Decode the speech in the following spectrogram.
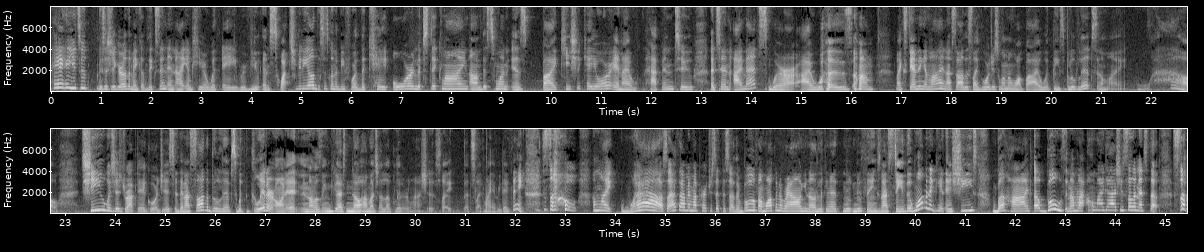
Hey, hey YouTube, this is your girl, the Makeup Vixen, and I am here with a review and swatch video. This is going to be for the Kaoir lipstick line. Um, this one is by Keyshia Kaoir, and I happened to attend IMATS where I was um, like standing in line. I saw this like gorgeous woman walk by with these blue lips, and I'm like, wow she was just drop dead gorgeous and then I saw the blue lips with glitter on it and I was and you guys know how much I love glitter lashes like that's like my everyday thing. So I'm like, wow. So after I made my purchase at this other booth, I'm walking around, you know, looking at new, new things, and I see the woman again, and she's behind a booth, and I'm like, oh my gosh, she's selling that stuff. So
